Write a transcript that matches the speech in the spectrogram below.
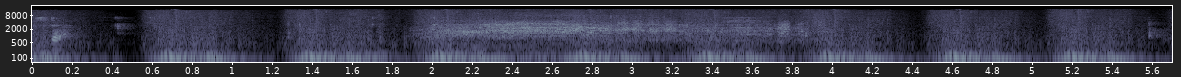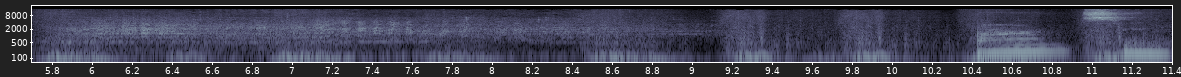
So. Wahnsinn.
